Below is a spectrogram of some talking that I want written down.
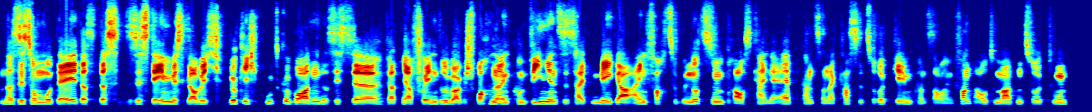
Und das ist so ein Modell, das, das System ist, glaube ich, wirklich gut geworden. Das ist, äh, wir hatten ja vorhin drüber gesprochen, ein ne? Convenience ist halt mega einfach zu benutzen, brauchst keine App, kannst an der Kasse zurückgeben, kannst auch im Pfandautomaten zurücktun.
